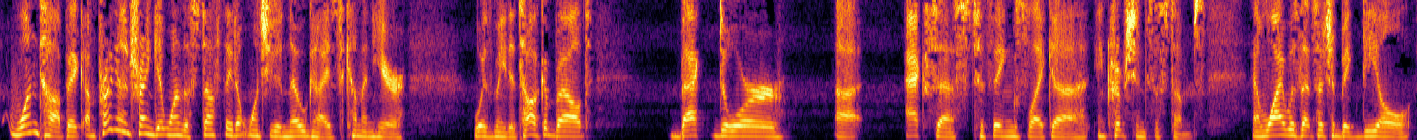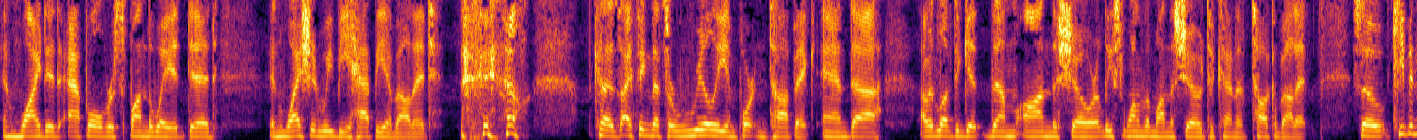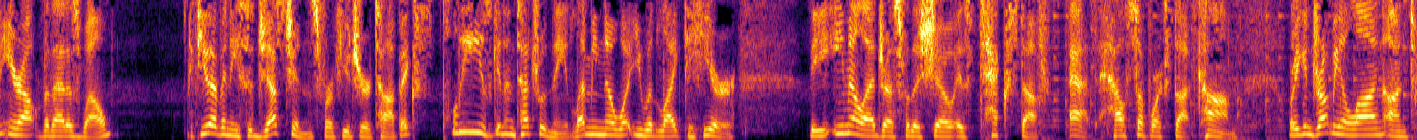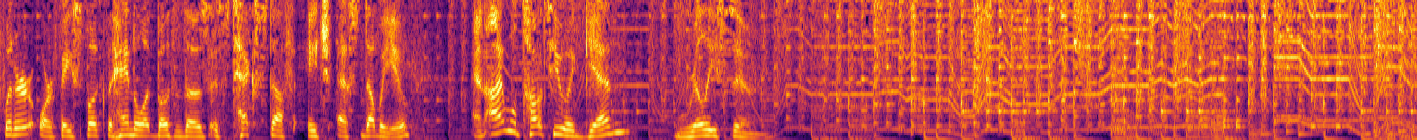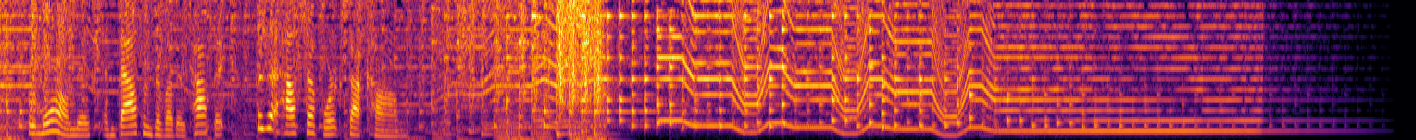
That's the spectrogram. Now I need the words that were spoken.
one topic. I'm probably going to try and get one of the stuff they don't want you to know guys to come in here with me to talk about backdoor, uh, access to things like, uh, encryption systems. And why was that such a big deal? And why did Apple respond the way it did? And why should we be happy about it? because I think that's a really important topic. And, uh, I would love to get them on the show or at least one of them on the show to kind of talk about it. So keep an ear out for that as well. If you have any suggestions for future topics, please get in touch with me. Let me know what you would like to hear. The email address for the show is techstuff at howstuffworks.com or you can drop me a line on Twitter or Facebook. The handle at both of those is TechStuffHSW. And I will talk to you again really soon. For more on this and thousands of other topics, visit HowStuffWorks.com.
